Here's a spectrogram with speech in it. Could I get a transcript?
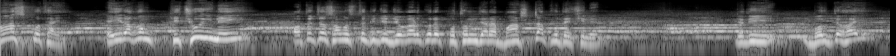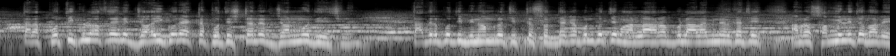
বাঁশ কোথায় এই রকম কিছুই নেই, অথচ সমস্ত কিছু জোগাড় করে প্রথম যারা বাঁশটা পুঁতেছিলেন, যদি বলতে হয়, তারা প্রতিকূলতাকে জয় করে একটা প্রতিষ্ঠানের জন্ম দিয়েছিলেন। তাদের প্রতি বিনম্র চিত্তে শ্রদ্ধা জ্ঞাপন করছে এবং আল্লাহ রব্বুল আলমিনের কাছে আমরা সম্মিলিতভাবে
